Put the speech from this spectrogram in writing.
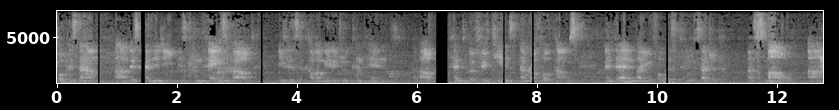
focus down uh, this energy. It contains about if it's a couple millijoule contains about 10 to the 15th number of photons. And then by you focus to such a, a small uh,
